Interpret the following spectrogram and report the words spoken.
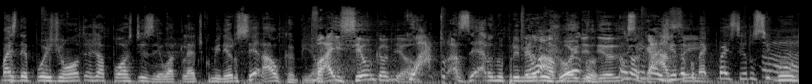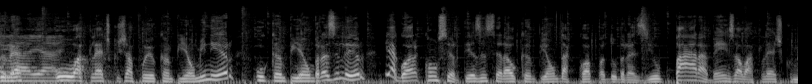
Mas depois de ontem eu já posso dizer, o Atlético Mineiro será o campeão. Vai ser o campeão. 4 a 0 no primeiro Pelo jogo. amor de Deus, então você jogaço, imagina hein? como é que vai ser o segundo, Ai, né? ai, ai. O Atlético já foi o campeão mineiro, o campeão brasileiro e agora com certeza será o campeão da Copa do Brasil. Parabéns ao Atlético Mineiro,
